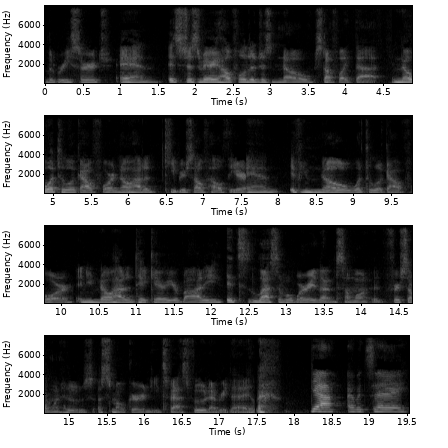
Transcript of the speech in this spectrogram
the research. And it's just very helpful to just know stuff like that. Know what to look out for, know how to keep yourself healthier. And if you know what to look out for and you know how to take care of your body, it's less of a worry than someone for someone who's a smoker and eats fast food every day. Yeah, I would say,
